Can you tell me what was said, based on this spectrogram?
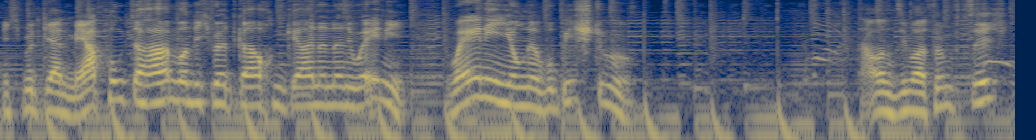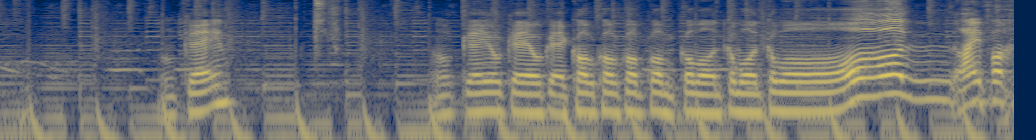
ich würde gern mehr Punkte haben und ich würde auch gerne einen Wayne. Wayne, Junge, wo bist du? 1750. Okay. Okay, okay, okay. Komm, komm, komm, komm, komm on, komm on, komm on. Einfach.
